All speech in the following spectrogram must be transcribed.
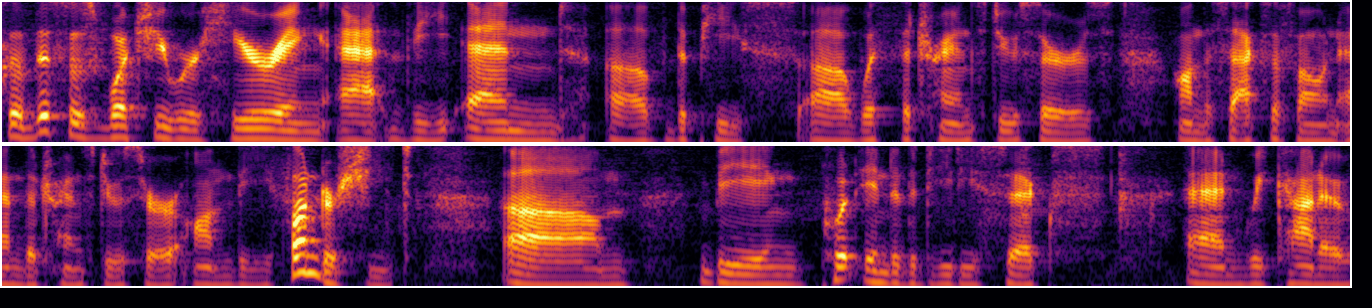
So this is what you were hearing at the end of the piece uh, with the transducers on the saxophone and the transducer on the thunder sheet um, being put into the DD6 and we kind of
